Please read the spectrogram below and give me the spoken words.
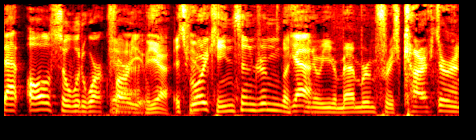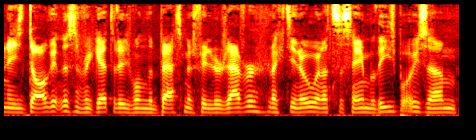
that also would work for you. Yeah, It's yeah. Roy Keane syndrome. Like Yeah. you know, you remember him for his character and his doggedness, and forget that he's one of the best midfielders ever. Like you know, and that's the same with these boys. Um,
